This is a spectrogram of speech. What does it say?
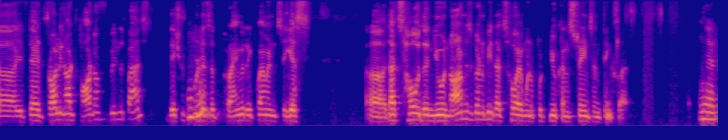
uh, if they had probably not thought of in the past they should put Mhm. as a primary requirement and say yes uh, that's how the new norm is going to be that's how i want to put new constraints and things like that Yeah,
